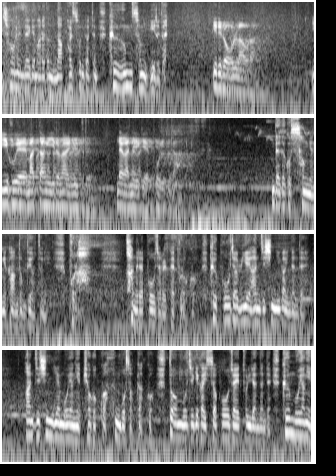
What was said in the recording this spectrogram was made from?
처음에 내게 말하던 나팔 소리 같은 그 음성이 이르되 이리로 올라오라. 이후에 마땅히 일어날 일들을 내가 네게 보이리라. 내가 곧 성령에 감동되었더니 보라 하늘의 보좌를 베풀었고 그 보좌 위에 앉으신 이가 있는데 앉으신 이의 모양이 벽옥과 홍보석 같고 또 무지개가 있어 보좌에 둘렸는데 그 모양이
